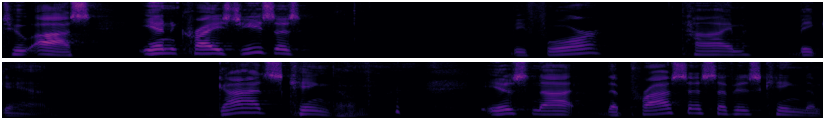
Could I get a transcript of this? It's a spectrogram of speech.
to us in Christ Jesus before time began. God's kingdom is not the process of his kingdom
